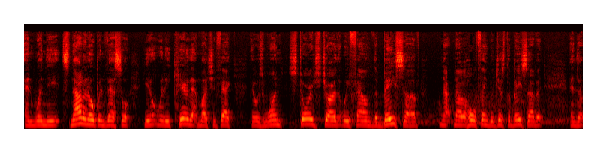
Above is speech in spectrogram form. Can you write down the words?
And when the, it's not an open vessel, you don't really care that much. In fact, there was one storage jar that we found the base of, not, not a whole thing, but just the base of it. and the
